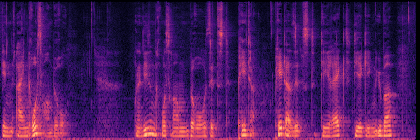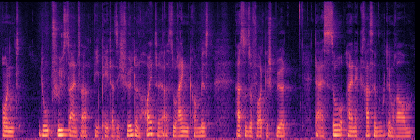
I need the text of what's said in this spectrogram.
in ein Großraumbüro. Und in diesem Großraumbüro sitzt Peter. Peter sitzt direkt dir gegenüber und du fühlst einfach, wie Peter sich fühlt. Und heute, als du reingekommen bist, hast du sofort gespürt, da ist so eine krasse Wut im Raum.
